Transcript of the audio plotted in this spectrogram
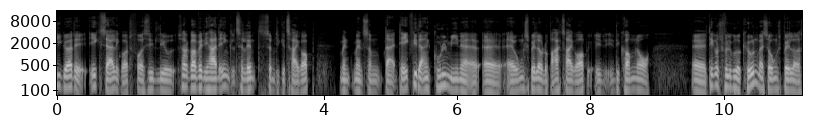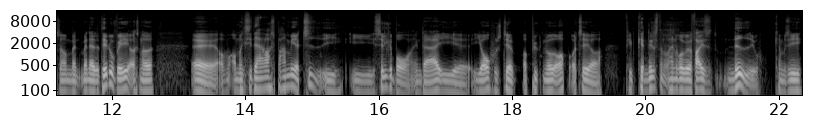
de gør det ikke særlig godt for at sige det lige ud. Så er det godt ved, at de har et enkelt talent, som de kan trække op, men, men som der, det er ikke fordi, der er en guldmine af, af, af unge spillere, du bare trækker op i, i de kommende år. Øh, det kan du selvfølgelig gå ud og købe en masse unge spillere, og sådan noget, men, men er det det, du vil, og sådan noget. Øh, og, og man kan sige, der er også bare mere tid i, i Silkeborg, end der er i, øh, i Aarhus til at, at bygge noget op, og til at... Fordi Kent Nielsen, han rykker jo faktisk ned jo, kan man sige,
